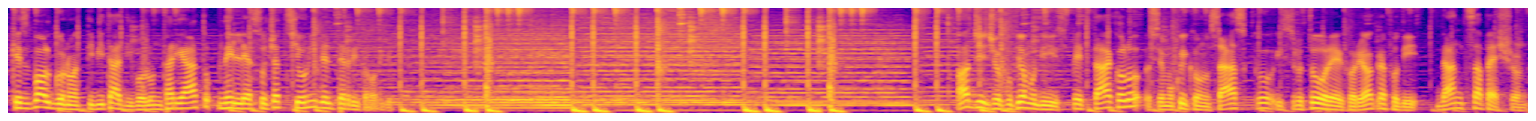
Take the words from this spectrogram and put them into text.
che svolgono attività di volontariato nelle associazioni del territorio. Oggi ci occupiamo di spettacolo, siamo qui con Sasco, istruttore e coreografo di Danza Passion.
